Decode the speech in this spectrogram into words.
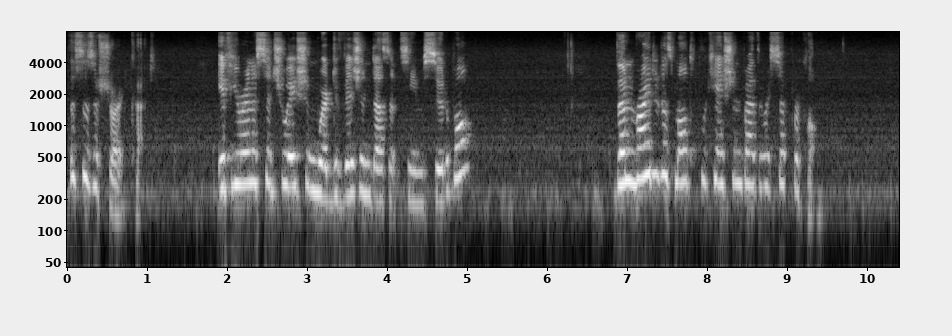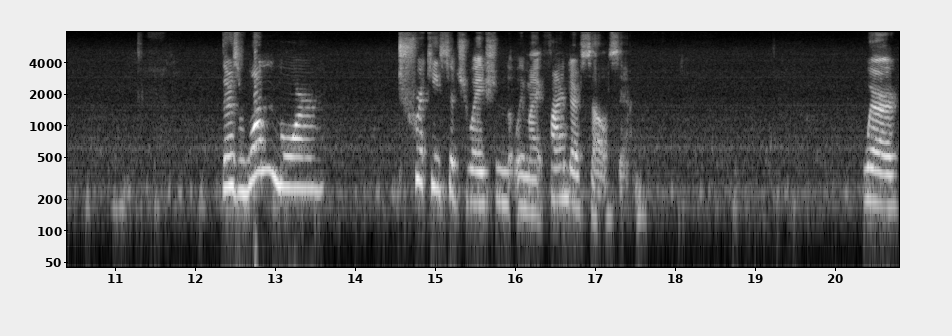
this is a shortcut. If you're in a situation where division doesn't seem suitable, then write it as multiplication by the reciprocal. There's one more tricky situation that we might find ourselves in, where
